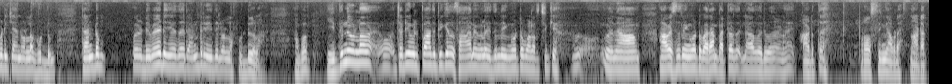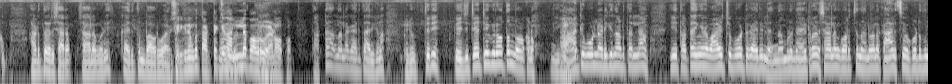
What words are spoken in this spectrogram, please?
പിടിക്കാനുള്ള ഫുഡും രണ്ടും ഡിവൈഡ് ചെയ്ത് രണ്ട് രീതിയിലുള്ള ഫുഡുകളാണ് അപ്പം ഇതിനുള്ള ചെടി ഉൽപ്പാദിപ്പിക്കുന്ന സാധനങ്ങൾ ഇതിന്റെ ഇങ്ങോട്ട് വളർച്ചയ്ക്ക് പിന്നെ ആവശ്യത്തിന് ഇങ്ങോട്ട് വരാൻ പറ്റത്തില്ലാതെ വരുവാണെങ്കിൽ അടുത്ത പ്രോസസ്സിങ് അവിടെ നടക്കും. അടുത്ത ഒരു ശരം ശകലം കൂടി കരുത്തും പവറുമായിട്ട് ശരിക്കും നമുക്ക് തട്ടയ്ക്ക് നല്ല പവർ വേണോ അപ്പം? തട്ട നല്ല കരുത്തായിരിക്കണം. പിന്നെ ഒത്തിരി വെജിറ്റേറ്റീവ് ഗ്രോത്തും നോക്കണം. ഈ കാറ്റ് കൂടുതൽ അടിക്കുന്നിടത്തെല്ലാം ഈ തട്ട ഇങ്ങനെ വാഴിച്ചു പോയിട്ട് കാര്യമില്ല. നമ്മൾ നൈട്രജൻ ശാലം കുറച്ച് നല്ലപോലെ കാൽസ്യം ഒക്കെ കൊടുത്ത്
